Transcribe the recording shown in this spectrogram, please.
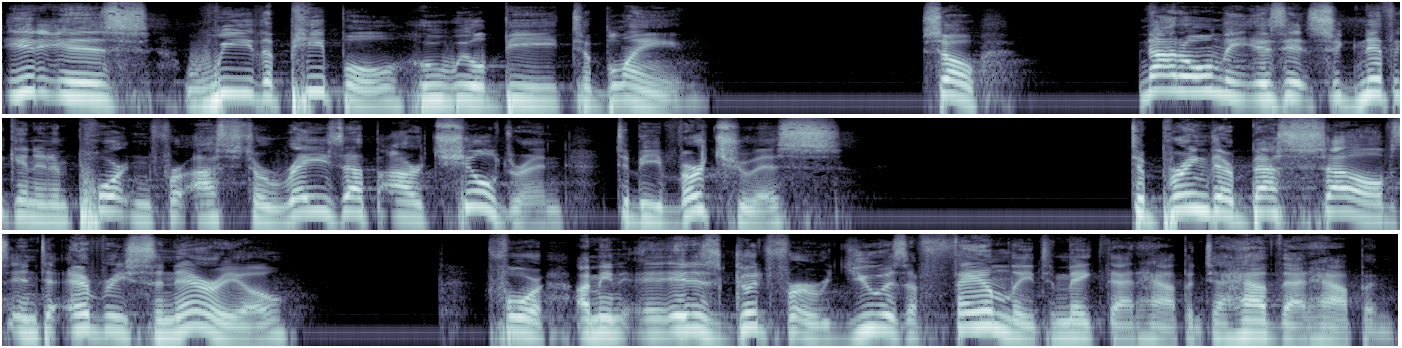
it is we, the people, who will be to blame. So, not only is it significant and important for us to raise up our children to be virtuous, to bring their best selves into every scenario, for, I mean, it is good for you as a family to make that happen, to have that happen.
